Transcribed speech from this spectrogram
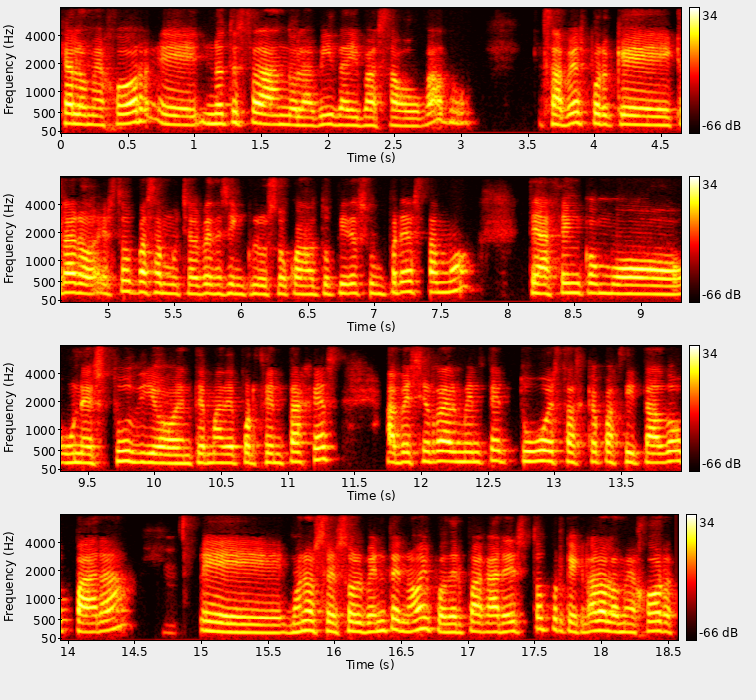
que a lo mejor eh, no te está dando la vida y vas ahogado. ¿Sabes? Porque, claro, esto pasa muchas veces, incluso cuando tú pides un préstamo, te hacen como un estudio en tema de porcentajes, a ver si realmente tú estás capacitado para eh, bueno, ser solvente, ¿no? Y poder pagar esto, porque claro, a lo mejor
